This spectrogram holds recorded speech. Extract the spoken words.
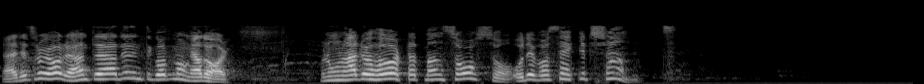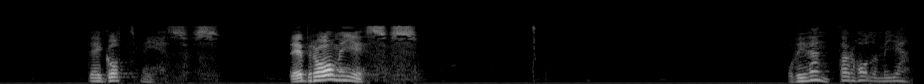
Nej det tror jag det. Hade inte, hade inte gått många dagar. Men hon hade hört att man sa så och det var säkert sant. Det är gott med Jesus. Det är bra med Jesus. Och vi väntar honom igen.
